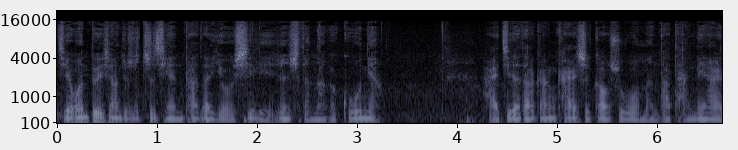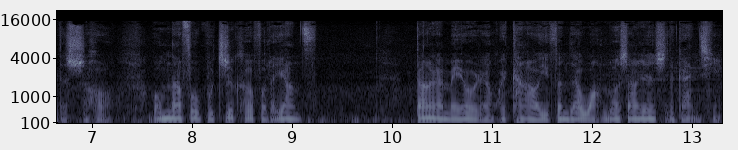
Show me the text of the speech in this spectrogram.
结婚对象就是之前他在游戏里认识的那个姑娘。还记得他刚开始告诉我们他谈恋爱的时候，我们那副不置可否的样子。当然，没有人会看好一份在网络上认识的感情，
